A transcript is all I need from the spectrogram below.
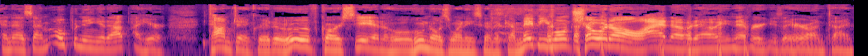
And as I'm opening it up, I hear Tom Tancredo, who, of course, he, you know, who knows when he's going to come. Maybe he won't show at all. I don't know. He never gets here on time.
